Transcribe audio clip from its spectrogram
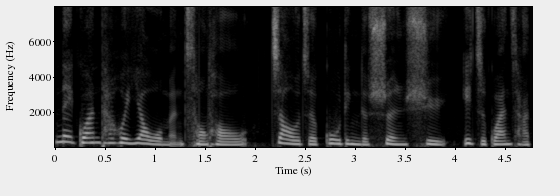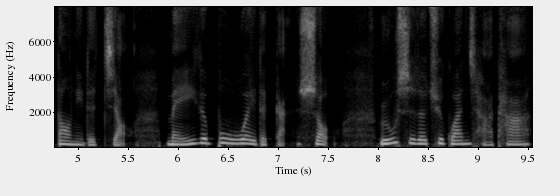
内观它会要我们从头照着固定的顺序，一直观察到你的脚每一个部位的感受，如实的去观察它，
